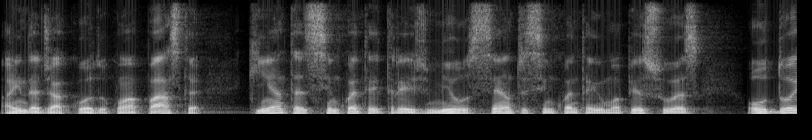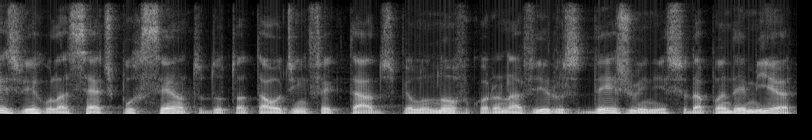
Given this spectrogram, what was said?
Ainda de acordo com a pasta, 553.151 pessoas, ou 2,7% do total de infectados pelo novo coronavírus desde o início da pandemia,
